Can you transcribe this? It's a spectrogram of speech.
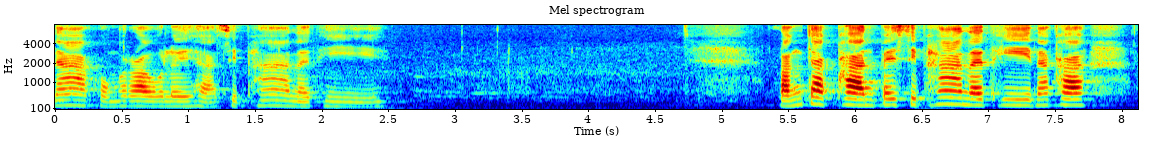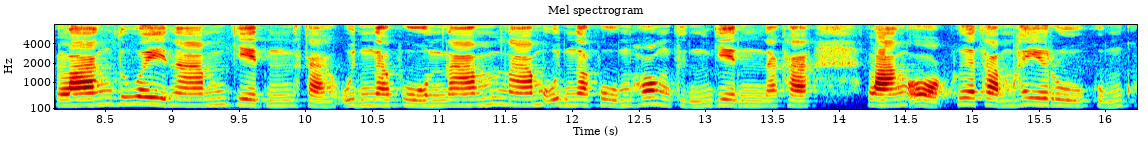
หน้าของเราเลยค่ะ 15 นาที หลังจากผ่านไป 15 นาทีนะคะ ล้างด้วยน้ำเย็นค่ะ อุณหภูมิน้ำน้ำอุณหภูมิห้องถึงเย็นนะคะ ล้างออกเพื่อทำให้รูขุมข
